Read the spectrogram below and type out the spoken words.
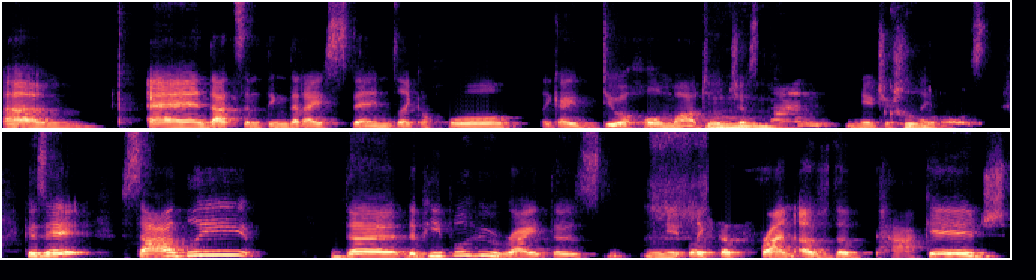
Um, and that's something that I spend like a whole, like I do a whole module mm, just on nutrition cool. labels. Cause it sadly, the the people who write those new, like the front of the package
